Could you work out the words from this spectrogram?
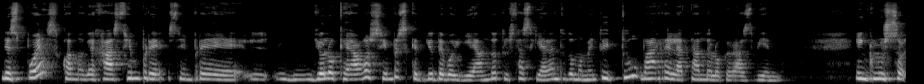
Después, cuando dejas siempre, siempre, yo lo que hago siempre es que yo te voy guiando, tú estás guiada en todo momento y tú vas relatando lo que vas viendo. Incluso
